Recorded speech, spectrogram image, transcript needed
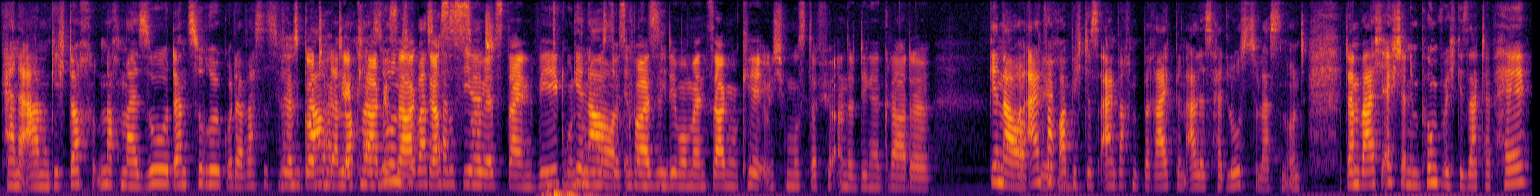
keine Ahnung, gehe ich doch noch mal so dann zurück oder was ist, wenn das heißt, Gott hat dir klar so gesagt, das passiert. ist so jetzt dein Weg und genau, du musst das quasi in dem Moment sagen, okay, ich muss dafür andere Dinge gerade Genau, und einfach, ob ich das einfach bereit bin, alles halt loszulassen. Und dann war ich echt an dem Punkt, wo ich gesagt habe, hey,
